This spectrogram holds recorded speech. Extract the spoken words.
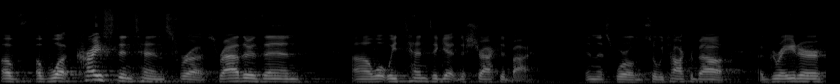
of, of what Christ intends for us rather than uh, what we tend to get distracted by in this world. And so we talked about a greater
